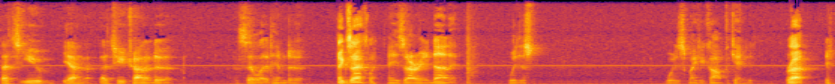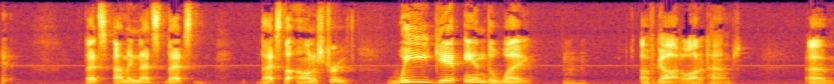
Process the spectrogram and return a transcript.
That's you. Yeah, that's you trying to do it. Instead of letting him do it, Exactly. and he's already done it. We just we just make it complicated. Right. That's I mean that's that's that's the honest truth. We get in the way of God a lot of times. Um,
